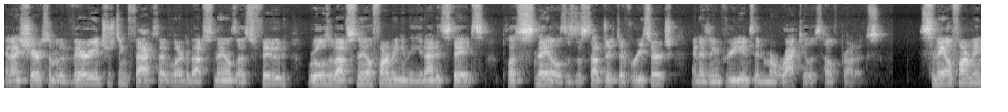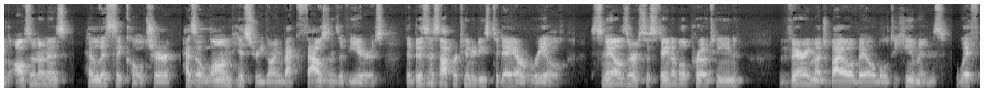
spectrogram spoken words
and I share some of the very interesting facts I've learned about snails as food, rules about snail farming in the United States, plus snails as the subject of research and as ingredients in miraculous health products. Snail farming, also known as heliciculture, has a long history going back thousands of years. The business opportunities today are real. Snails are a sustainable protein, very much bioavailable to humans, with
